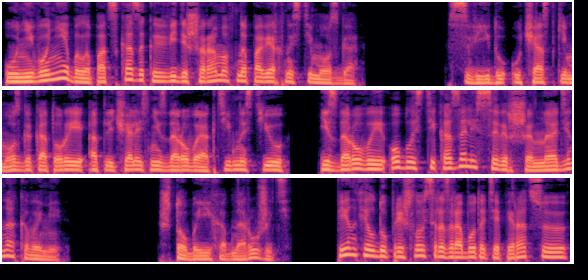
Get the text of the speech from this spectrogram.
У него не было подсказок в виде шрамов на поверхности мозга. С виду участки мозга, которые отличались нездоровой активностью и здоровые области казались совершенно одинаковыми. Чтобы их обнаружить, Пенфилду пришлось разработать операцию,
